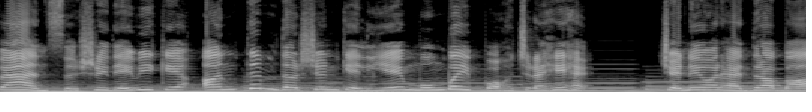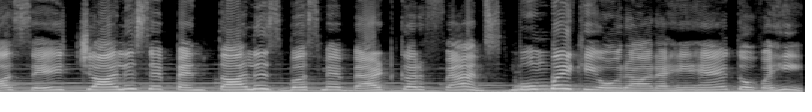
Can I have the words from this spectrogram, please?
फैंस श्रीदेवी के अंतिम दर्शन के लिए मुंबई पहुँच रहे हैं। चेन्नई और हैदराबाद से 40 से 45 बस में बैठकर फैंस मुंबई की ओर आ रहे हैं तो वहीं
